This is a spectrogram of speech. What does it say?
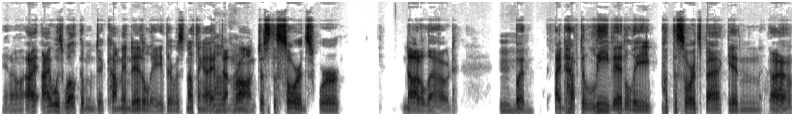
You know, I, I was welcome to come into Italy. There was nothing I had done wrong. Just the swords were not allowed. Mhm. but- I'd have to leave Italy, put the swords back in a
